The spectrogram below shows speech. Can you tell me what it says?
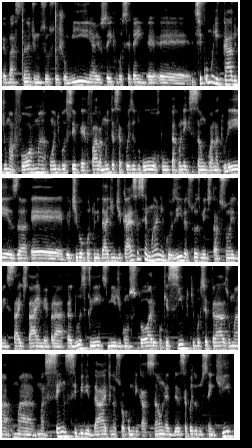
é, bastante no seu social media, eu sei que você tem é, é, se comunicado de uma forma onde você é, fala muito essa coisa do corpo, da conexão com a natureza. É, eu tive a oportunidade de indicar essa semana, inclusive, as suas meditações do Insight Timer para duas clientes minhas de consultório porque sinto que você traz uma, uma, uma sensibilidade na sua comunicação, né, dessa coisa do sentir.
